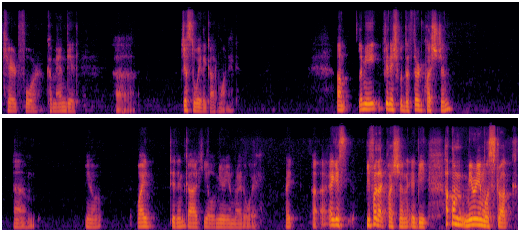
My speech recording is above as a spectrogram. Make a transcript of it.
cared for, commanded, uh, just the way that God wanted. Um, let me finish with the third question. Um, you know, why didn't God heal Miriam right away? Right? Uh, I guess before that question, it'd be how come Miriam was struck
